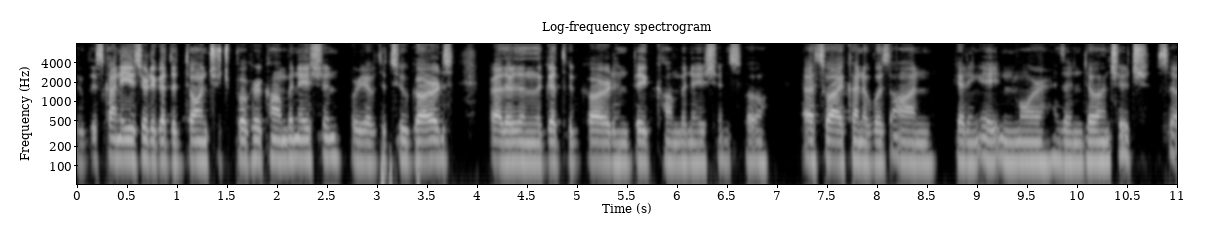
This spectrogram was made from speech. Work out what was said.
it's kind of easier to get the Doncic Booker combination where you have the two guards rather than to get the guard and big combination. So that's why I kind of was on getting Ayton more than Doncic. So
